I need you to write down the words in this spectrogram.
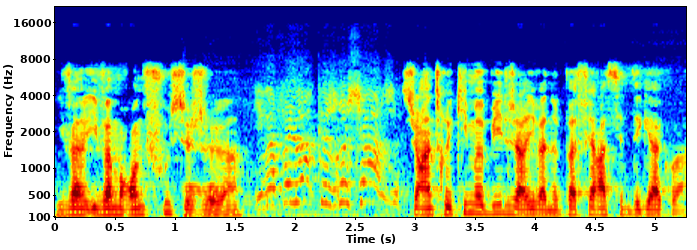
Il va, il va me rendre fou ce jeu, hein. Il va falloir que je recharge. Sur un truc immobile, j'arrive à ne pas faire assez de dégâts, quoi.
